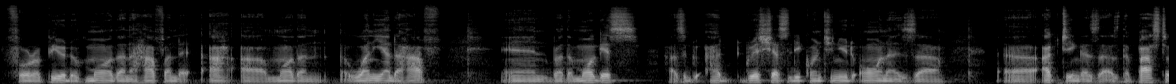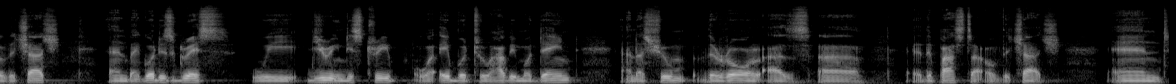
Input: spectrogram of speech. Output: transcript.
for a period of more than a half and a, more than one year and a half. And Brother Morges has had graciously continued on as uh, uh, acting as, as the pastor of the church. And by God's grace, we during this trip were able to have him ordained and assume the role as uh, the pastor of the church. And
